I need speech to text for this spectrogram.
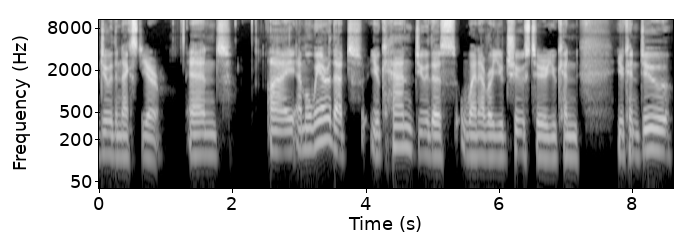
do the next year. And I am aware that you can do this whenever you choose to. You can you can do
